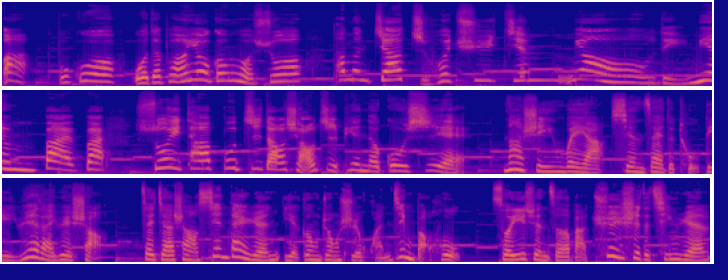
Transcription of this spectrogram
啊，不过我的朋友跟我说，他们家只会去间庙里面拜拜，所以他不知道小纸片的故事。耶。那是因为啊，现在的土地越来越少，再加上现代人也更重视环境保护。所以，选择把去世的亲人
